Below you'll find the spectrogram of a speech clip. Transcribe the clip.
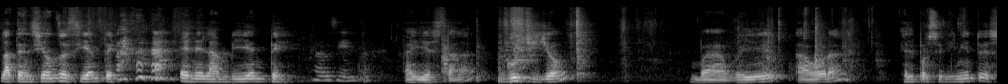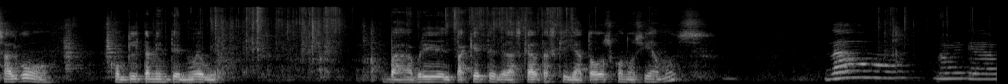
La tensión se siente en el ambiente. Lo siento. Ahí está. Gucci yo. Va a abrir ahora. El procedimiento es algo completamente nuevo. Va a abrir el paquete de las cartas que ya todos conocíamos. No, no me queda.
